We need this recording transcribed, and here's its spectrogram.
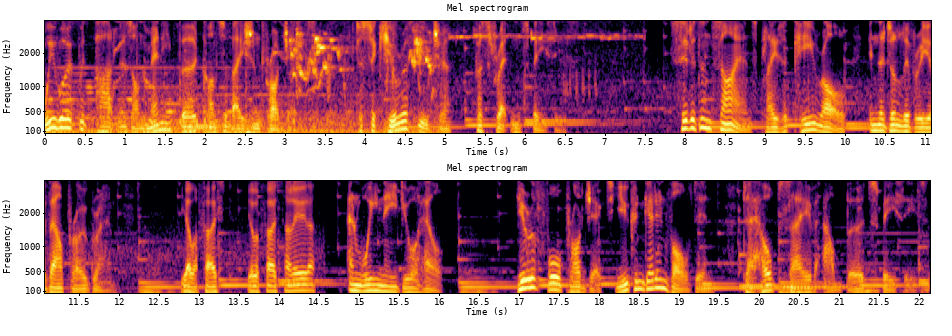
We work with partners on many bird conservation projects to secure a future for threatened species. Citizen science plays a key role in the delivery of our program, Yellow-faced, yellow-faced honeyeater. and we need your help. Here are four projects you can get involved in to help save our bird species.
